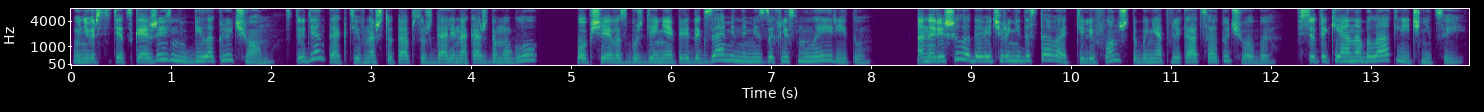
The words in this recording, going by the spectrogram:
Университетская жизнь била ключом. Студенты активно что-то обсуждали на каждом углу. Общее возбуждение перед экзаменами захлестнуло Ириту. Она решила до вечера не доставать телефон, чтобы не отвлекаться от учебы. все таки она была отличницей.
